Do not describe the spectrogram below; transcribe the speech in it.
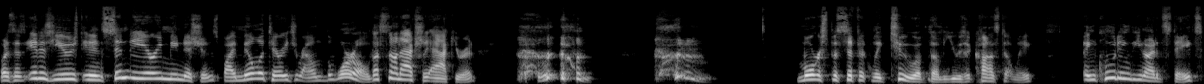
But it says it is used in incendiary munitions by militaries around the world. That's not actually accurate. More specifically, two of them use it constantly including the United States,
